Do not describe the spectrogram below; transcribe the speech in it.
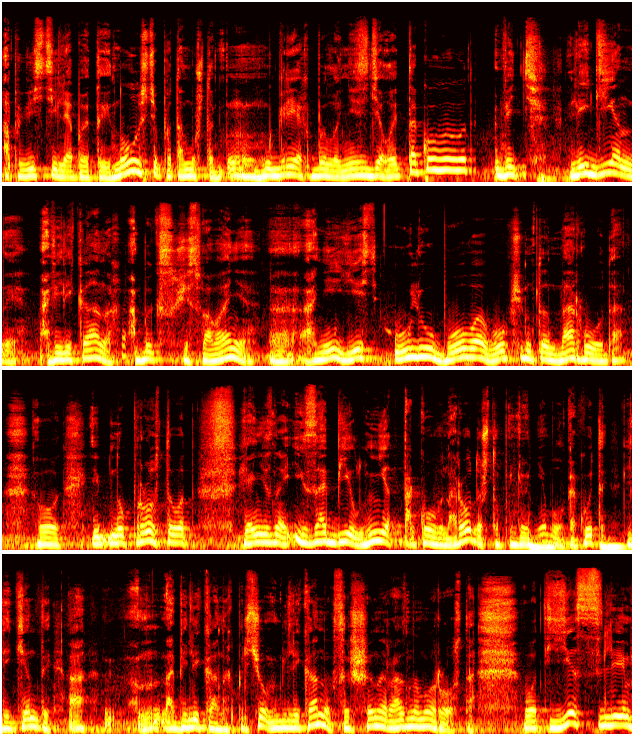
оповестили об этой новости, потому что грех было не сделать такой вывод. Ведь легенды о великанах, об их существовании, э, они есть у любого, в общем-то, народа. Вот. И, ну, просто вот, я не знаю, изобилу. Нет такого народа, чтобы у него не было какой-то легенды о, о великанах. Причем великанах совершенно разного роста. Вот если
